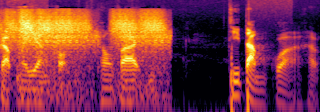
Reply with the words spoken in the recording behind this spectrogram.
กลับมายังเกาะท้องฟ้าอีกที่ต่ำกว่าครับ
